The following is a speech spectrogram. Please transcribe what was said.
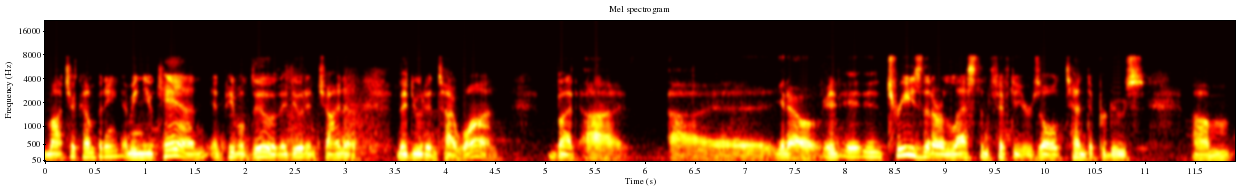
matcha company. I mean, you can, and people do. They do it in China, they do it in Taiwan, but uh, uh, you know, it, it, it, trees that are less than 50 years old tend to produce um,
